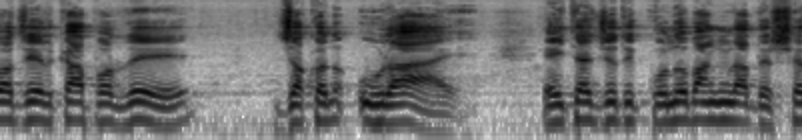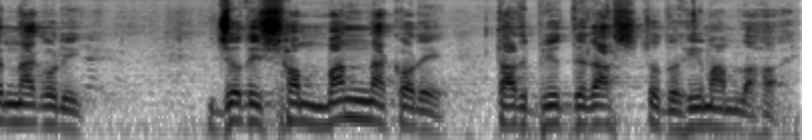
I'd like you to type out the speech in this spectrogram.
গজের কাপড়ে যখন উড়ায়, এইটা যদি কোনো বাংলাদেশের নাগরিক যদি সম্মান না করে, তার বিরুদ্ধে রাষ্ট্রদ্রোহী মামলা হয়।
